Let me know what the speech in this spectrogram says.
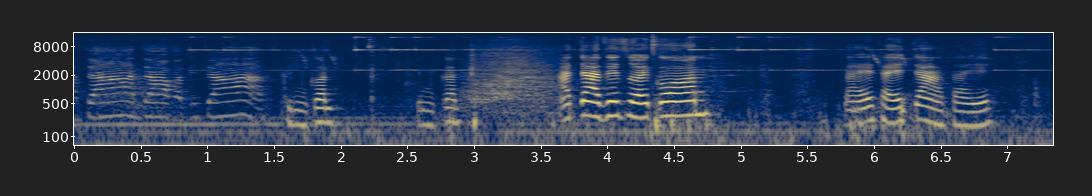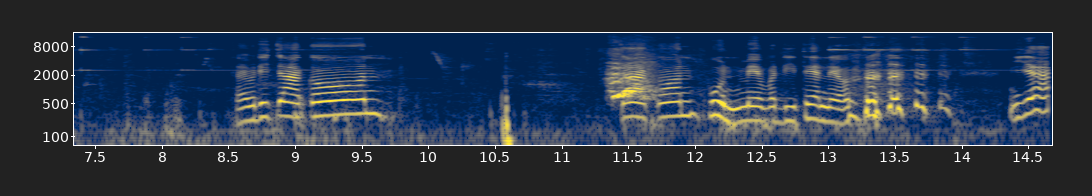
อาจ้าจ้าสวัสดีจ้าขึ้นก่อนขึ้นก่อนอาจ้าสวยๆก่อนใส่ใส่จ้าใส่ใส่สวัสดีจ้าก่อนจ้าก่อนพุ่นแม่หวัดดีแทนแล้วย่า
